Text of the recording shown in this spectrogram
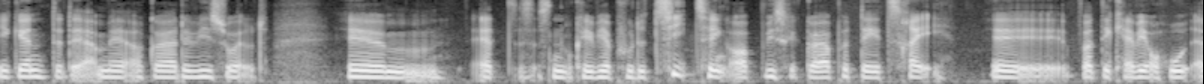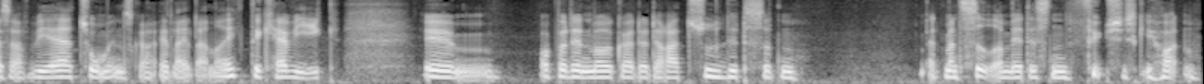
igen, det der med at gøre det visuelt. Øhm, at sådan, okay, vi har puttet 10 ting op, vi skal gøre på dag 3, øh, hvor det kan vi overhovedet, altså vi er to mennesker eller et eller andet, ikke? det kan vi ikke. Øhm, og på den måde gør det det ret tydeligt, sådan, at man sidder med det sådan fysisk i hånden,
